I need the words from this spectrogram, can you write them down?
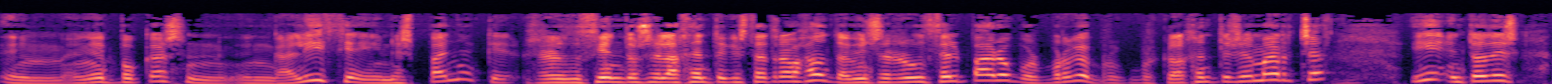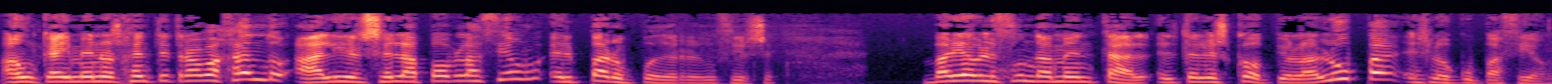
en- en épocas en, en Galicia y en España que reduciéndose la gente que está trabajando también se reduce el paro. Pues, ¿Por qué? Porque la gente se marcha y entonces, aunque hay menos gente trabajando, al irse la población, el paro puede reducirse. Variable fundamental, el telescopio, la lupa, es la ocupación.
